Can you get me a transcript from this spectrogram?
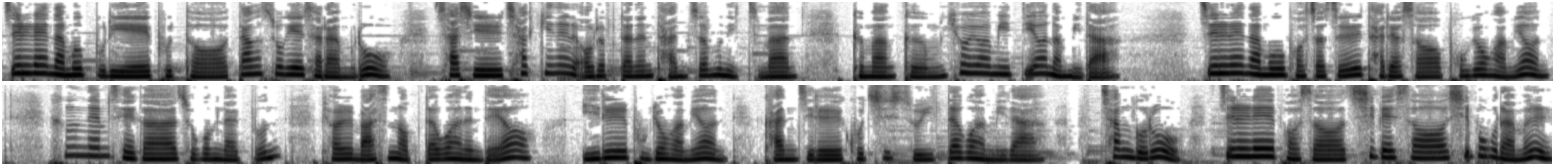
찔레나무 뿌리에 붙어 땅속에 자라므로 사실 찾기는 어렵다는 단점은 있지만 그만큼 효염이 뛰어납니다. 찔레나무 버섯을 달여서 복용하면 흙냄새가 조금 날 뿐 별 맛은 없다고 하는데요. 이를 복용하면 간질을 고칠 수 있다고 합니다. 참고로 찔레 버섯 10에서 15g을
